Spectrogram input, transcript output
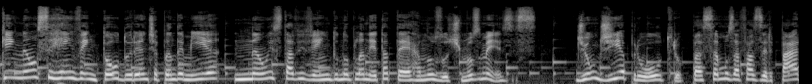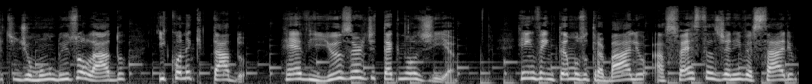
Quem não se reinventou durante a pandemia não está vivendo no planeta Terra nos últimos meses. De um dia para o outro, passamos a fazer parte de um mundo isolado e conectado, heavy user de tecnologia. Reinventamos o trabalho, as festas de aniversário,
